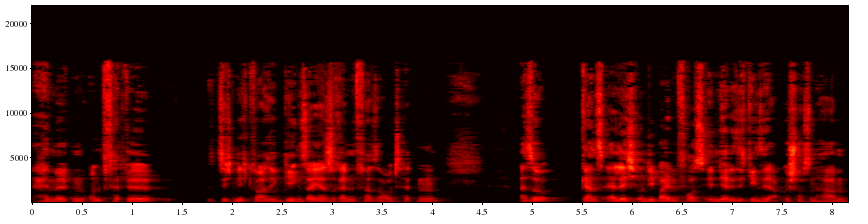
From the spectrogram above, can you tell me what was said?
Hamilton und Vettel sich nicht quasi gegenseitig das Rennen versaut hätten, also ganz ehrlich, und die beiden Force India, die sich gegenseitig abgeschossen haben,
